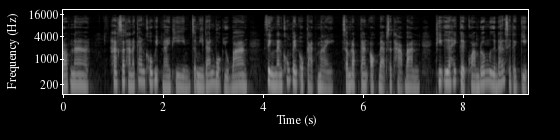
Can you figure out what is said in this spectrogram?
รอบหน้า หากสถานการณ์โควิด -19 จะมีด้านบวกอยู่บ้าง สิ่งนั้นคงเป็นโอกาสใหม่สำหรับการออกแบบสถาบัน ที่เอื้อให้เกิดความร่วมมือด้านเศรษฐกิจ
